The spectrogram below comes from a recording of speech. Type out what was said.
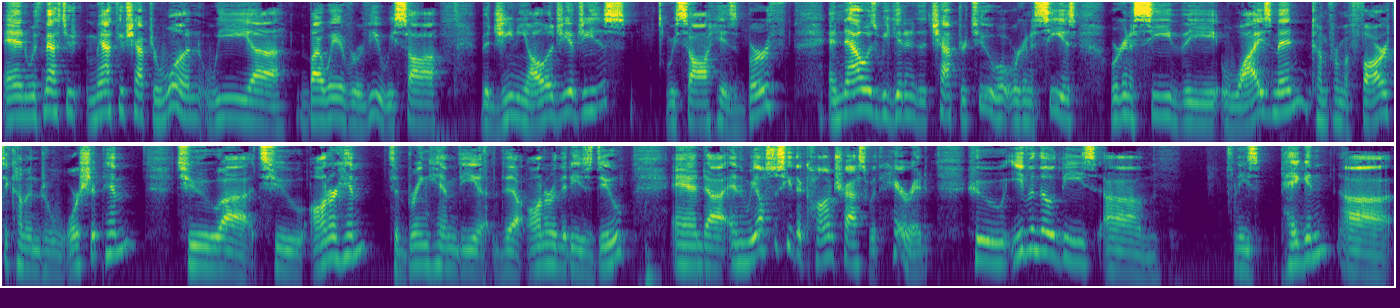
And with Matthew, Matthew chapter 1, we, uh, by way of review, we saw the genealogy of Jesus. We saw his birth. And now, as we get into chapter two, what we're going to see is we're going to see the wise men come from afar to come and to worship him, to, uh, to honor him, to bring him the the honor that he's due, and uh, and we also see the contrast with Herod, who even though these um, these pagan, uh,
